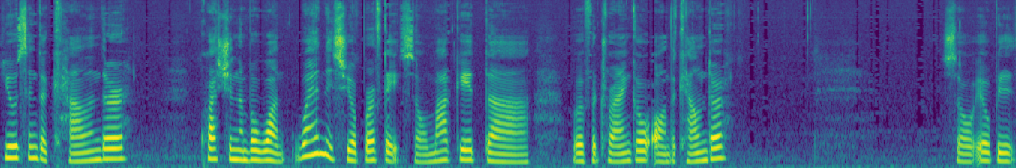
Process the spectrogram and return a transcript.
using the calendar. Question number one, when is your birthday? So mark it with a triangle on the calendar. So it'll be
